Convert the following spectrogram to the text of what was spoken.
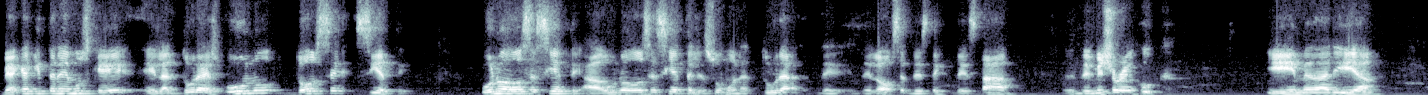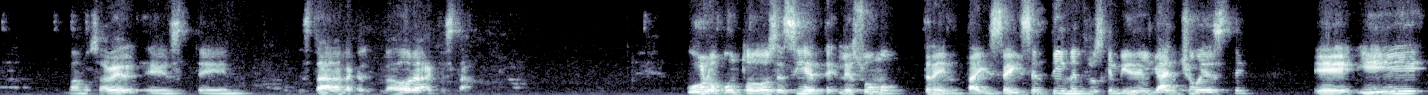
Vean que aquí tenemos que eh, la altura es 1.12.7. 1.12.7 a 1.12.7 le sumo la altura de, del offset de, este, de esta, de measuring hook. Y me daría, vamos a ver, este, está la calculadora? Aquí está. 1.127, le sumo 36 centímetros que mide el gancho este eh, y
